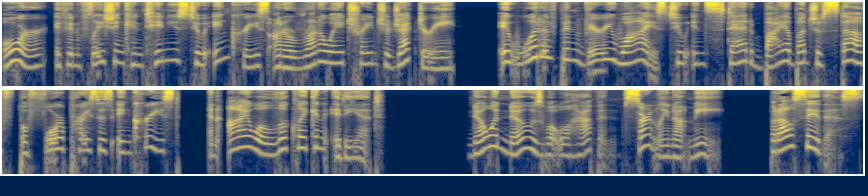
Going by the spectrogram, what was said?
Or if inflation continues to increase on a runaway train trajectory, it would have been very wise to instead buy a bunch of stuff before prices increased and I will look like an idiot. No one knows what will happen, certainly not me. But I'll say this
